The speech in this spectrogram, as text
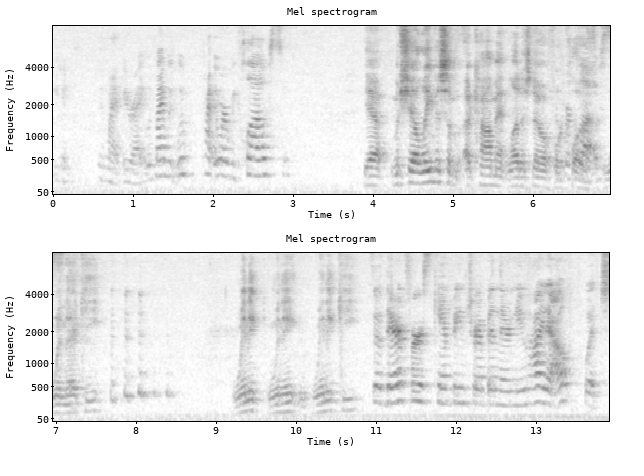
You could, we might be right. We might be. We probably were we close. Yeah, Michelle, leave us a, a comment and let us know if we're, If we're close. close. Winecki. Winnick, Winnick, Winnicky. So their first camping trip in their new hideout, which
